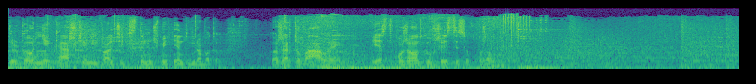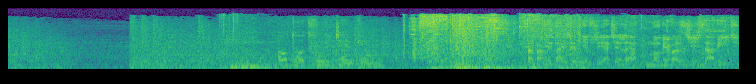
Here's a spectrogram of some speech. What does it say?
Tylko nie każcie mi walczyć z tym uśmiechniętym robotem. No żartowałem. Jest w porządku, wszyscy są w porządku. Oto twój czempion. Zapamiętajcie mnie, przyjaciele. Mogę was dziś zabić.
